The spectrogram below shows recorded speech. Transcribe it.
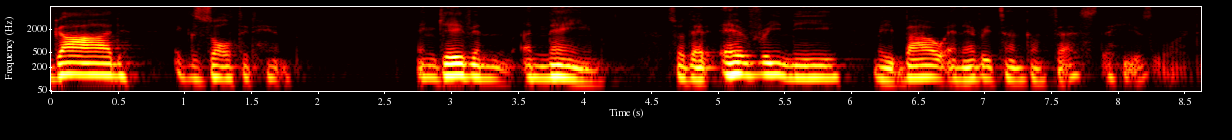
God exalted him and gave him a name so that every knee may bow and every tongue confess that he is Lord.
